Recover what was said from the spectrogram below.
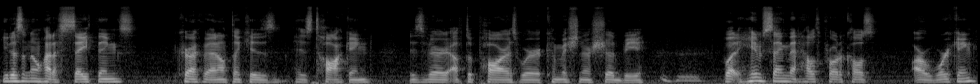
he doesn't know how to say things correctly. I don't think his his talking is very up to par as where a commissioner should be. Mm-hmm. But him saying that health protocols are working,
